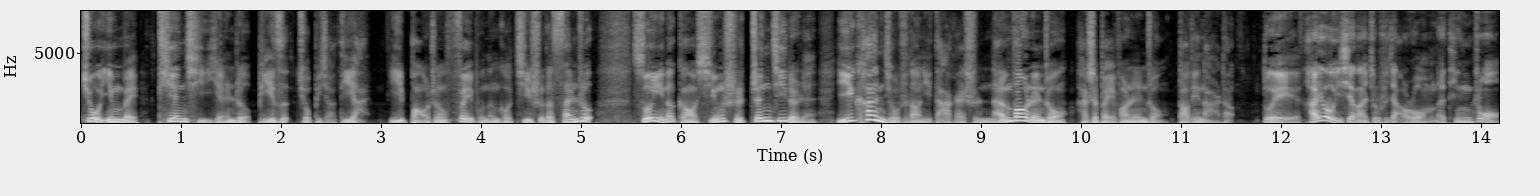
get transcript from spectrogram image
就因为天气炎热，鼻子就比较低矮，以保证肺部能够及时的散热。所以呢，搞刑事侦缉的人一看就知道你大概是南方人种还是北方人种，到底哪儿的？对，还有一些呢，就是假如我们的听众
